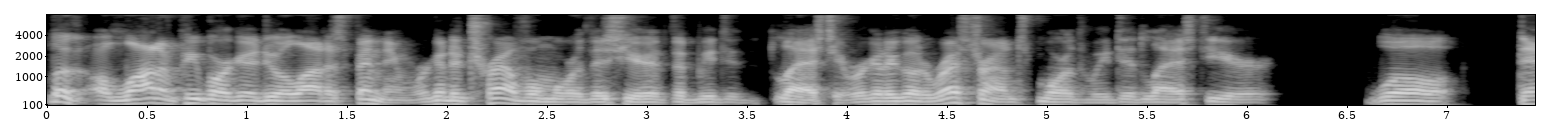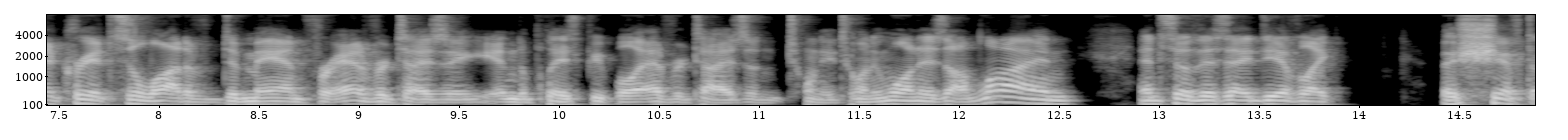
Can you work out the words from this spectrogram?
look, a lot of people are going to do a lot of spending. We're going to travel more this year than we did last year. We're going to go to restaurants more than we did last year. Well, that creates a lot of demand for advertising and the place people advertise in 2021 is online. And so this idea of like a shift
